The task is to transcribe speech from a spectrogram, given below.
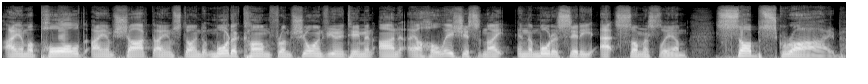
I am appalled. I am shocked. I am stunned. More to come from Seanz View Entertainment on a hellacious night in the Motor City at SummerSlam. Subscribe.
